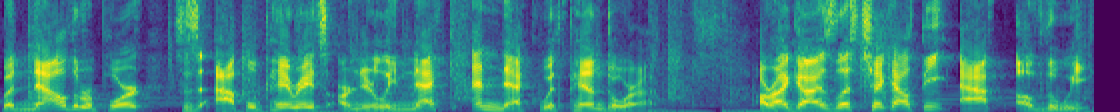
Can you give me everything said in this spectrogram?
but now the report says Apple Pay rates are nearly neck and neck with Pandora. All right, guys, let's check out the app of the week.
